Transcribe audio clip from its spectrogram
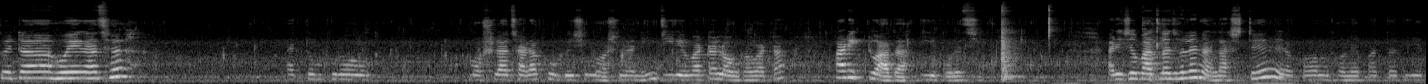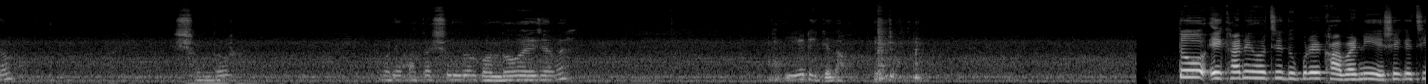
তো এটা হয়ে গেছে। একদম পুরো মশলা ছাড়া খুব বেশি মশলা নেই। জিরে বাটা, লঙ্কা বাটা আর একটু আদা দিয়ে করেছি। আর এইসব পাতলা ঝোলে না, লাস্টে এরকম ধনে পাতা দিয়ে দাও। সুন্দর। ধনে পাতার সুন্দর গন্ধ হয়ে যাবে। দিয়ে ঢেকে দাও। এখানে হচ্ছে দুপুরের খাবার নিয়ে এসে গেছি।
